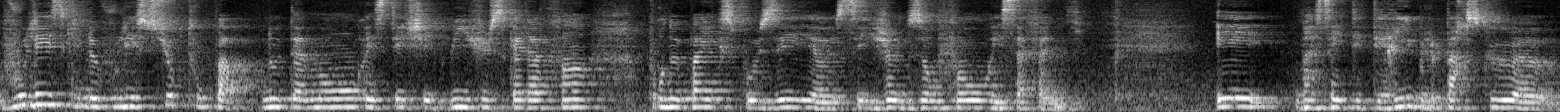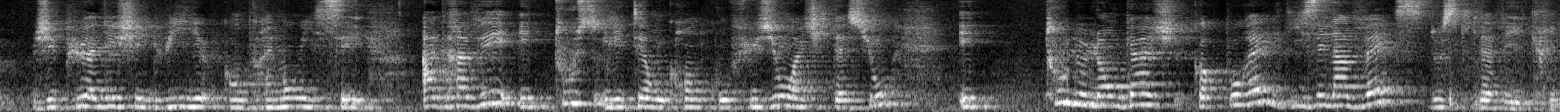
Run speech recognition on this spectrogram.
voulait, ce qu'il ne voulait surtout pas, notamment rester chez lui jusqu'à la fin pour ne pas exposer euh, ses jeunes enfants et sa famille. Et ben, ça a été terrible parce que euh, j'ai pu aller chez lui quand vraiment il s'est aggravé et tous, il était en grande confusion, agitation, et tout le langage corporel disait l'inverse de ce qu'il avait écrit.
